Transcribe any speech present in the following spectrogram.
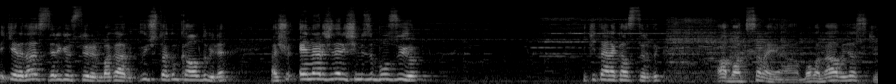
Bir kere daha sizlere gösteriyorum. Bak abi 3 takım kaldı bile. Ya şu enerjiler işimizi bozuyor. İki tane kastırdık. Aa baksana ya. Baba ne yapacağız ki?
